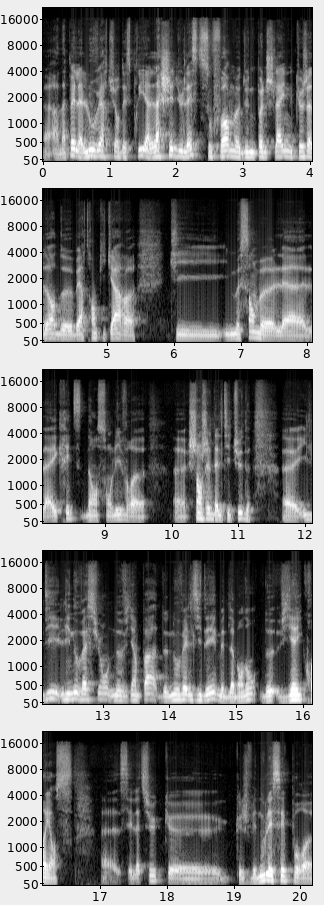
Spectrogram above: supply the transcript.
un appel à l'ouverture d'esprit, à lâcher du lest sous forme d'une punchline que j'adore de Bertrand Picard qui, il me semble, l'a écrite dans son livre euh, euh, Changer d'altitude. Euh, il dit L'innovation ne vient pas de nouvelles idées, mais de l'abandon de vieilles croyances. C'est là-dessus que, que je vais nous laisser pour,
